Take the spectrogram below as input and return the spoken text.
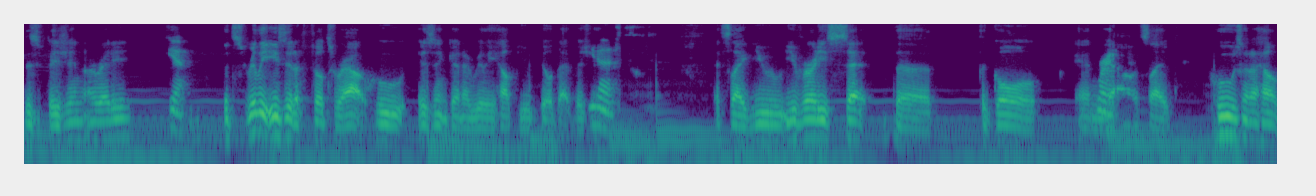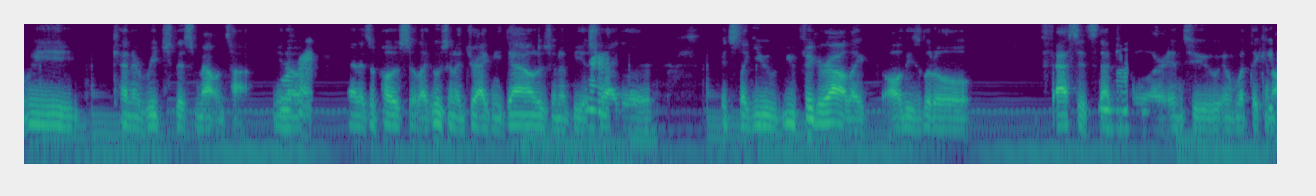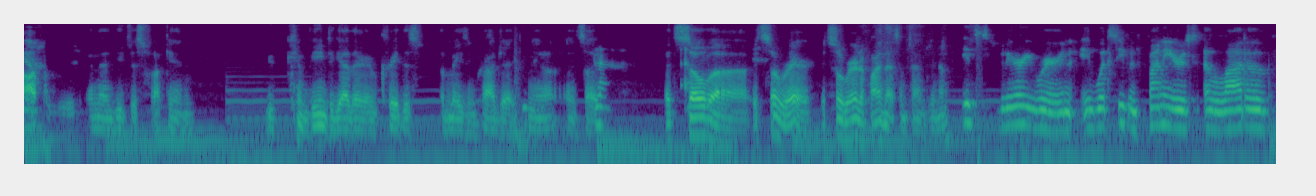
this vision already. Yeah it's really easy to filter out who isn't going to really help you build that vision. Yes. It's like you you've already set the the goal, and right. now it's like who's going to help me kind of reach this mountaintop, you know? Right. And as opposed to like who's going to drag me down, who's going to be a straggler. It's like you you figure out like all these little facets that mm-hmm. people are into and what they can yeah. offer you, and then you just fucking you convene together and create this amazing project, you know? And it's like. Yeah it's so uh it's so rare it's so rare to find that sometimes you know it's very rare and what's even funnier is a lot of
